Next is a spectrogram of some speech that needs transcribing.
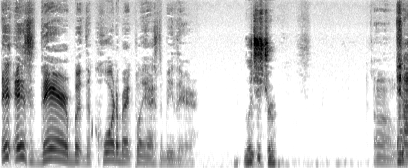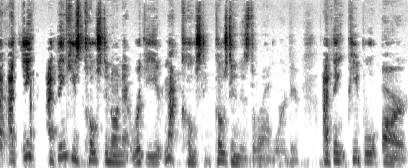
it, it's there, but the quarterback play has to be there, which is true. Um, and so, I, I, think I think he's coasting on that rookie year. Not coasting. Coasting is the wrong word there. I think people are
